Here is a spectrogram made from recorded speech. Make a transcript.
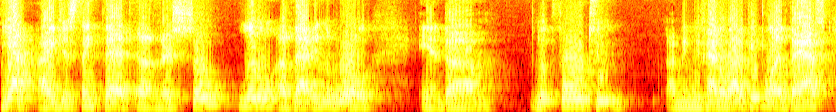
yeah, I just think that um, there's so little of that in the world. And um, look forward to, I mean, we've had a lot of people I've asked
